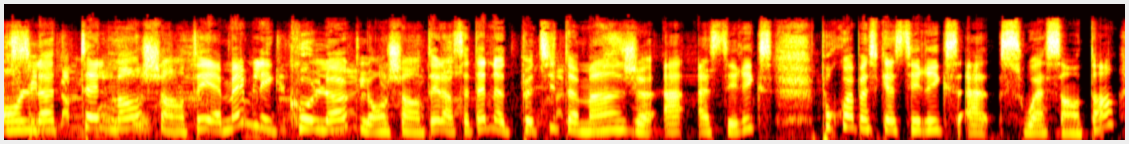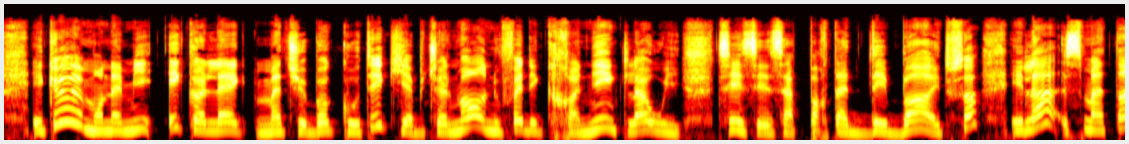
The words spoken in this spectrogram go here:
On l'a tellement chanté, et même les colocs l'ont chanté. Alors, c'était notre petit hommage à Astérix. Pourquoi? Parce qu'Astérix a 60 ans et que mon ami et collègue Mathieu Bock-Côté, qui habituellement nous fait des chroniques, là, oui, tu sais, ça porte à débat et tout ça. Et là, ce matin,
